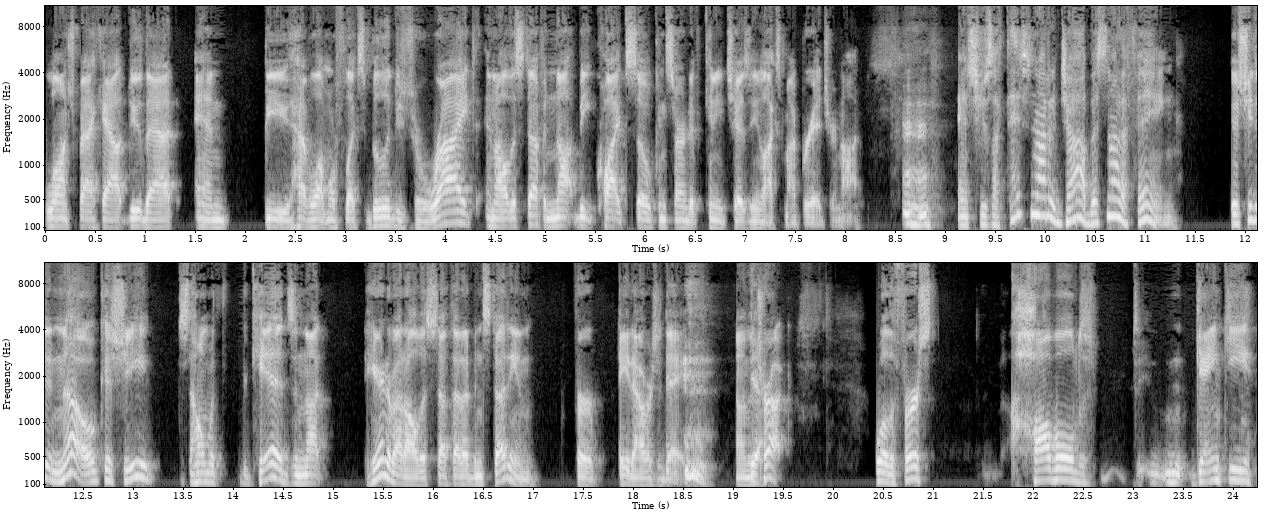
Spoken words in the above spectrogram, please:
launch back out, do that, and be have a lot more flexibility to write and all this stuff, and not be quite so concerned if Kenny Chesney likes my bridge or not. Mm-hmm. And she was like, "That's not a job. That's not a thing." If she didn't know because she's home with the kids and not hearing about all this stuff that I've been studying for eight hours a day on the yeah. truck. Well, the first hobbled, ganky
